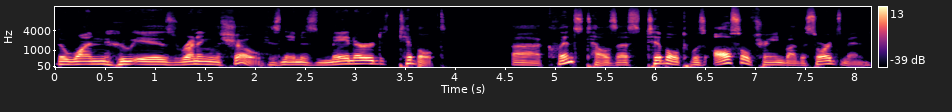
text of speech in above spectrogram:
the one who is running the show. His name is Maynard Tybalt. Uh, Clint tells us Tybalt was also trained by the swordsman.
